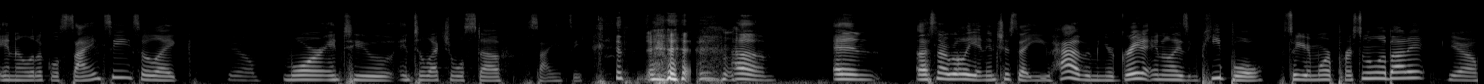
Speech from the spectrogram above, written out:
analytical sciency, So like yeah. more into intellectual stuff, sciency. um, and that's not really an interest that you have. I mean, you're great at analyzing people, so you're more personal about it, Yeah.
